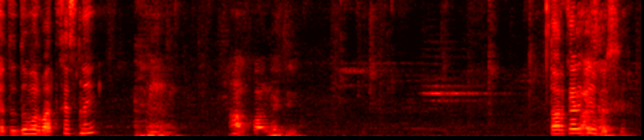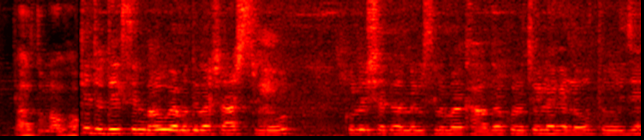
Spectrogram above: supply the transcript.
কত দুপুর ভাত খাস নাই? হুম হাফ কম খেয়েছি। তরকারি কে আচ্ছা। তো দেখছেন বাবু আমাদের বাসা আসছিল। কলের সাথে রান্না করছিল মা খাওয়া দাওয়া করে চলে গেল। তো যে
